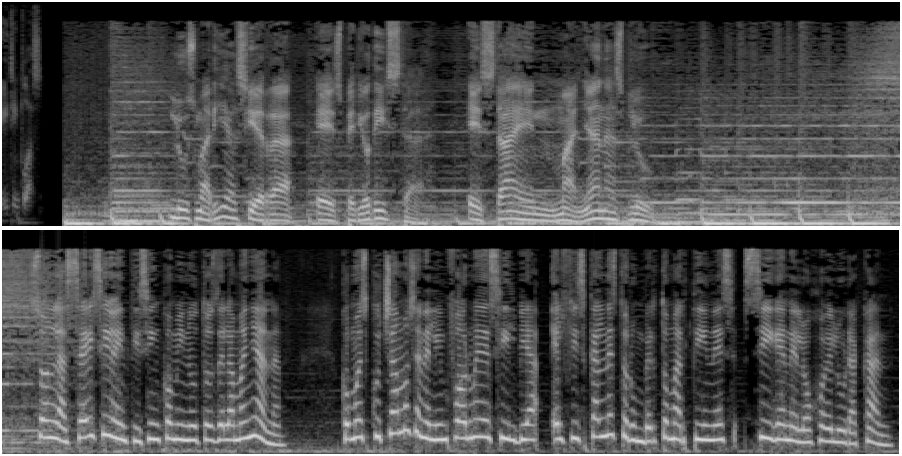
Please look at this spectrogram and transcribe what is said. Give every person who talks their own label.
Speaker 1: 18 plus.
Speaker 2: Luz María Sierra es periodista. Está en Mañanas Blue.
Speaker 3: Son las 6 y 25 minutos de la mañana. Como escuchamos en el informe de Silvia, el fiscal Néstor Humberto Martínez sigue en el ojo del huracán.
